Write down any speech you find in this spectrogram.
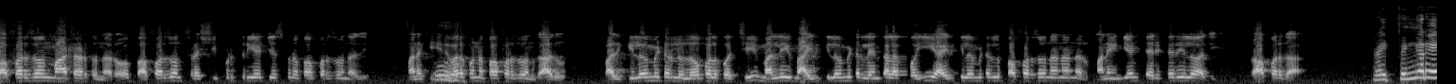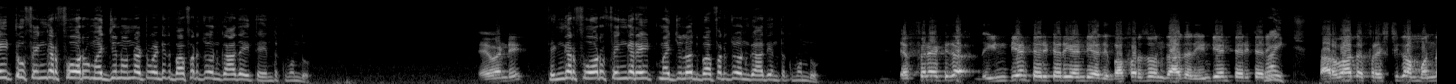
బఫర్ జోన్ మాట్లాడుతున్నారో బఫర్ జోన్ ఫ్రెష్ ఇప్పుడు క్రియేట్ చేసుకున్న బఫర్ జోన్ అది. మనకి ఇది వరకు ఉన్న బఫర్ జోన్ కాదు. పది కిలోమీటర్లు లోపలికి వచ్చి మళ్ళీ ఐదు కిలోమీటర్లు వెనకాలకు పోయి ఐదు కిలోమీటర్లు బఫర్ జోన్ అని అన్నారు. మన ఇండియన్ టెరిటరీలో అది ప్రాపర్గా. Right finger eight finger four మధ్యన ఉన్నటువంటిది బఫర్ జోన్ కాదైతే ఇంతకు ముందు. ఏవండి? ఫింగర్ ఫోర్ ఫింగర్ ఎయిట్ మధ్యలో బఫర్ జోన్ కాదు ఇంతకు ముందు. డెఫినెట్గా ఇండియన్ టెరిటరీ అండి అది బఫర్ జోన్ కాదు అది. ఇండియన్ టెరిటరీ రైట్ తర్వాత ఫ్రెష్గా మొన్న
